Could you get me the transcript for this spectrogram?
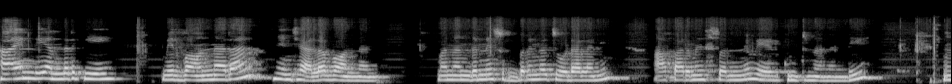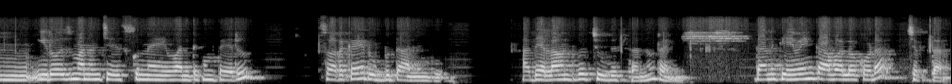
హాయ్ అండి అందరికీ. మీరు బాగున్నారా? నేను చాలా బాగున్నాను. మనందరినీ శుభ్రంగా చూడాలని ఆ పరమేశ్వరుని వేడుకుంటున్నానండి. ఈరోజు మనం చేసుకునే వంటకం పేరు సొరకాయ రుబ్బు తాలింపు. అది ఎలా ఉంటుందో చూపిస్తాను రండి. దానికి ఏమేం కావాలో కూడా చెప్తాను.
